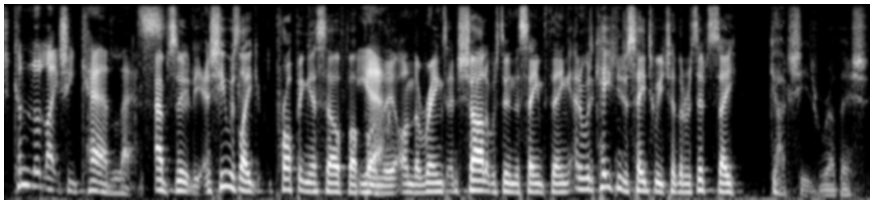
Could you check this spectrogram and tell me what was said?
She couldn't look like she cared less. Absolutely, and she was like propping herself up Yeah. on the on the rings, and Charlotte was doing the same thing, and would occasionally just say to each other as if to say, "God, she's rubbish."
